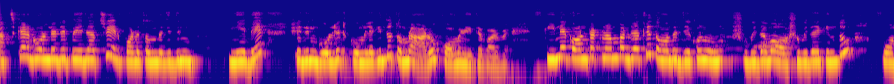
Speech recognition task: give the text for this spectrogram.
আজকের গোল্ড রেটে পেয়ে যাচ্ছ। এরপরে তোমরা যেদিন নেবে, সেদিন গোল্ড রেট কমলে কিন্তু তোমরা আরও কমে নিতে পারবে। স্ক্রিনে কন্ট্যাক্ট নাম্বার যাচ্ছে, তোমাদের যে কোনো সুবিধা বা অসুবিধায় কিন্তু ফোন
